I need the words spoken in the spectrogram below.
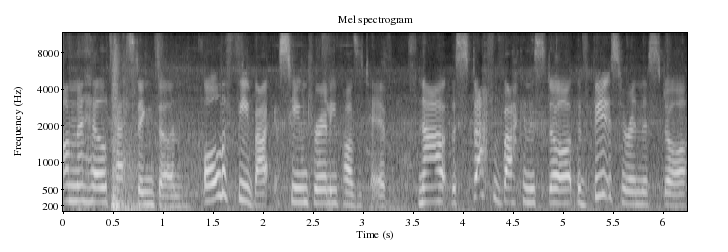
On the hill testing done. All the feedback seemed really positive. Now the staff are back in the store, the boots are in the store.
